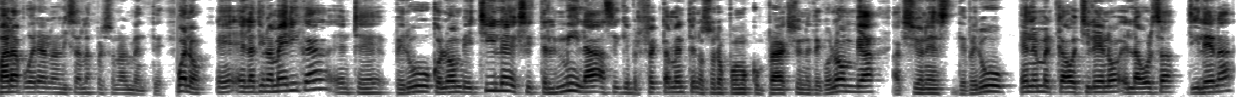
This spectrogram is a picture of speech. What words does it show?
para poder analizarlas personalmente. Bueno, eh, en Latinoamérica, entre Perú, Colombia y Chile, existe el MILA, así que perfectamente nosotros podemos comprar acciones de Colombia, acciones de Perú, en el mercado chileno, en la bolsa chilena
